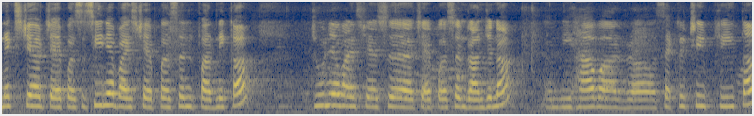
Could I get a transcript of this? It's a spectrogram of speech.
next year chairperson senior vice chairperson Parnika junior vice chair chairperson Ranjana and we have our uh, secretary Preeta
